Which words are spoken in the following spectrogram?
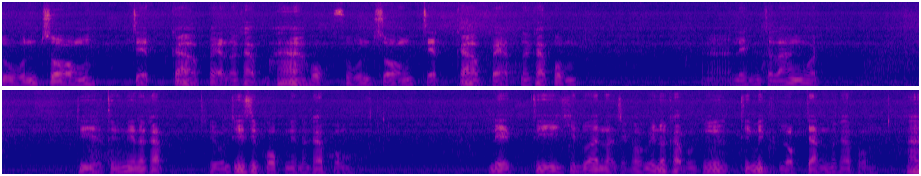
0 2 7 9 8นะครับ5 6 0 2 7 9 8นะครับผมอ่าเลขในตารางงวดที่จะถึงนี่นะครับคือวันที่16นี่ยนะครับผมเลขที่คิดว่าน่าจะเข้าวินนะครับก็คือทีมิตหลอกจันนะครับผมห้า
